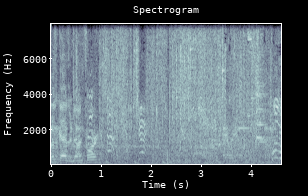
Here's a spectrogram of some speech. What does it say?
Those guys are done for. Check! Pull the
